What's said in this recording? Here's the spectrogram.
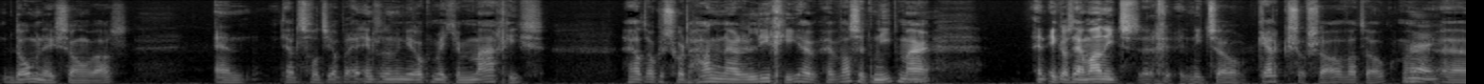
domineeszoon was. En ja, dat vond hij op een of andere manier ook een beetje magisch. Hij had ook een soort hang naar religie. Hij, hij was het niet, maar... En ik was helemaal niet, uh, niet zo kerks of zo, wat ook. Maar, nee. uh,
